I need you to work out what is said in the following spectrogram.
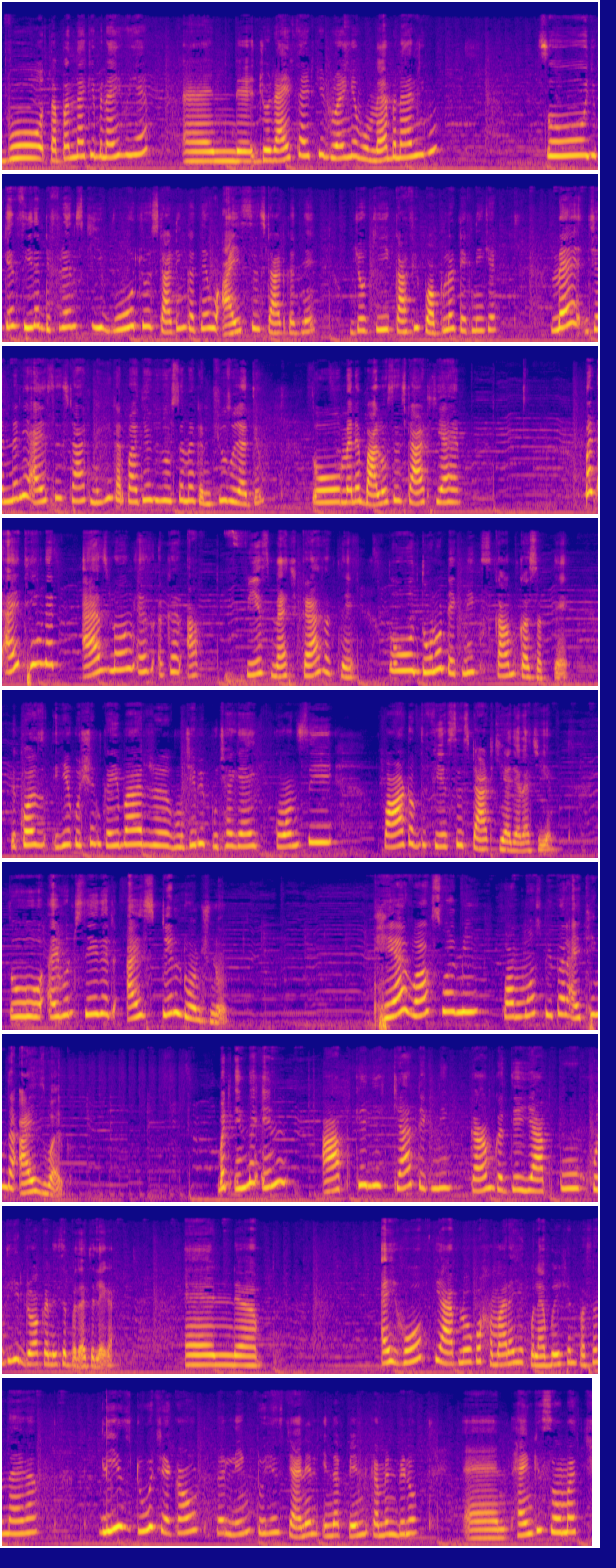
वो तपंदा की बनाई हुई है एंड जो राइट साइड की ड्राइंग है, वो मैं बना रही हूँ। So you can see the difference कि वो जो स्टार्टिंग करते हैं, वो आइज़ से स्टार्ट करते हैं, जो कि काफ़ी पॉपुलर टेक्निक है। मैं जनरली आई से स्टार्ट नहीं कर पाती हूँ क्योंकि उससे मैं कंफ्यूज हो जाती हूँ। तो मैंने बालों से स्टार्ट किया है। But I think that as long as अगर आप फेस मैच करा सकते हैं तो दोनों टेक्निक्स काम कर सकते हैं। बिकॉज़ ये क्वेश्चन कई बार मुझे भी पूछा गया है कौन सी पार्ट ऑफ़ द फेस से स्टार्ट किया जाना चाहिए। तो I would say that I still don't know here works for me for most people I think the eyes work but in the end आपके लिए क्या टेक्निक काम करती है, ये आपको खुद ही ड्रॉ करने से पता चलेगा। एंड आई होप कि आप लोगों को हमारा ये कोलेबोरेशन पसंद आएगा। Please do check out the link to his channel in the pinned comment below. And thank you so much.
